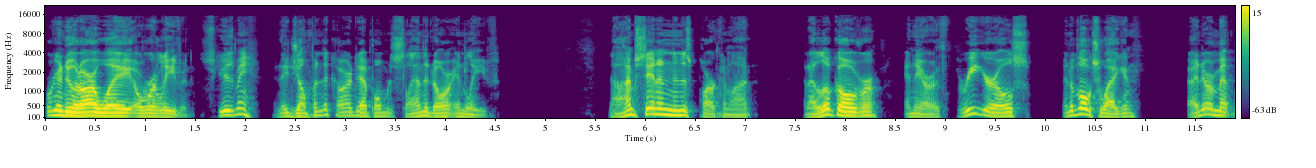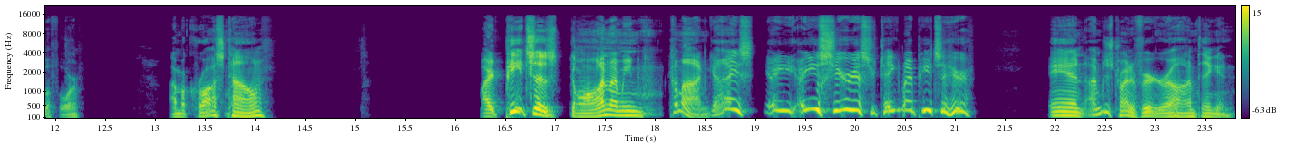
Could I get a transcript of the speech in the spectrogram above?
We're going to do it our way or we're leaving. Excuse me? And they jump in the car at moment, slam the door, and leave. Now I'm standing in this parking lot and I look over and there are three girls in a Volkswagen I never met before. I'm across town. My pizza's gone. I mean, come on, guys. Are you, are you serious? You're taking my pizza here? And I'm just trying to figure out. I'm thinking,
